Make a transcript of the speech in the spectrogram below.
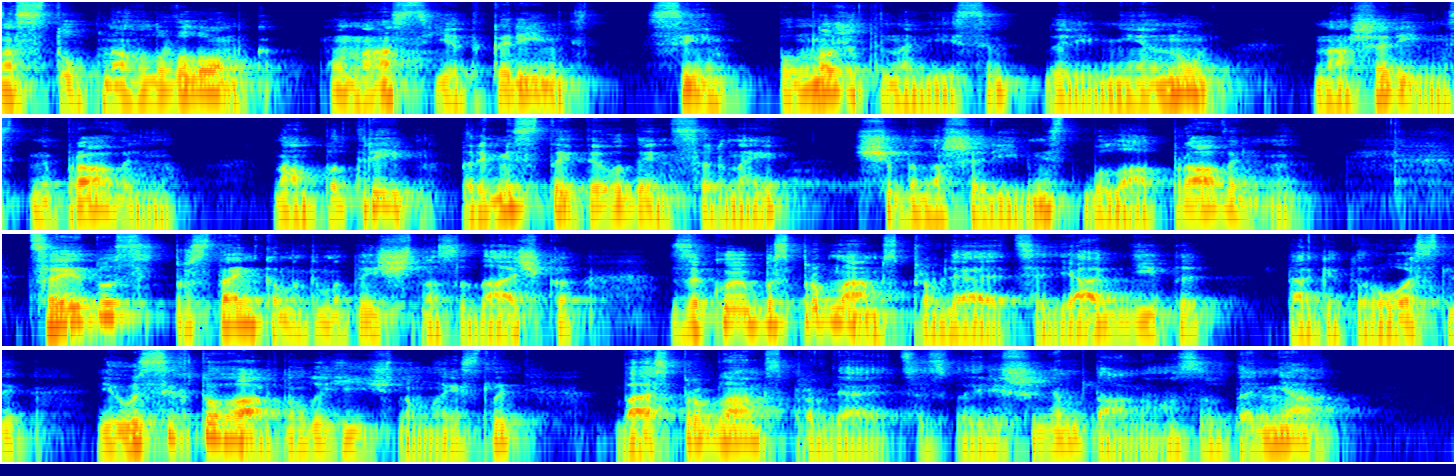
Наступна головоломка. У нас є така рівність. 7 помножити на 8 дорівнює 0. Наша рівність неправильна. Нам потрібно перемістити один сирник, щоб наша рівність була правильною. Це є досить простенька математична задачка, з якою без проблем справляються як діти, так і дорослі. І усі, хто гарно логічно мислить, без проблем справляється з вирішенням даного завдання.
